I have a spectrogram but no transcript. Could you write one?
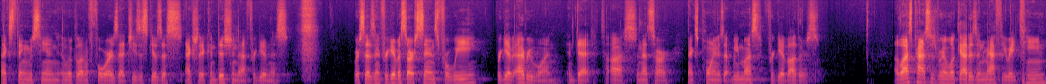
Next thing we see in, Luke 11 4 is that Jesus gives us actually a condition to that forgiveness, where it says, And forgive us our sins, for we forgive everyone in debt to us. And that's our next point, is that we must forgive others. The last passage we're going to look at is in Matthew 18,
